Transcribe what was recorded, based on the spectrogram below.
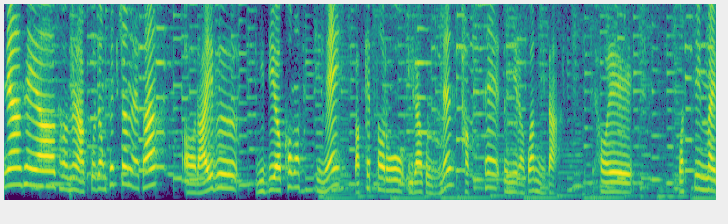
안녕하세요. 저는 압구정 패션회사 어, 라이브 미디어 커머스 팀의 마케터로 일하고 있는 박세은이라고 합니다. 저의 What's in my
